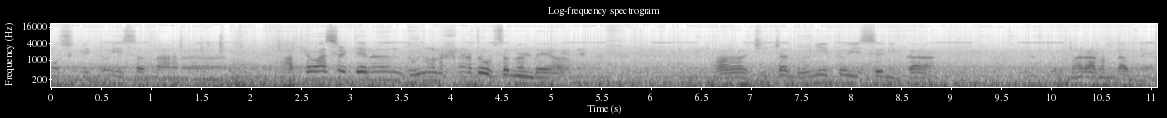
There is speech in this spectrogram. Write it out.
모습이 또 있었나 하는 앞에 왔을 때는 눈은 하나도 없었는데요. 아, 진짜 눈이 또 있으니까 정말 아름답네요.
